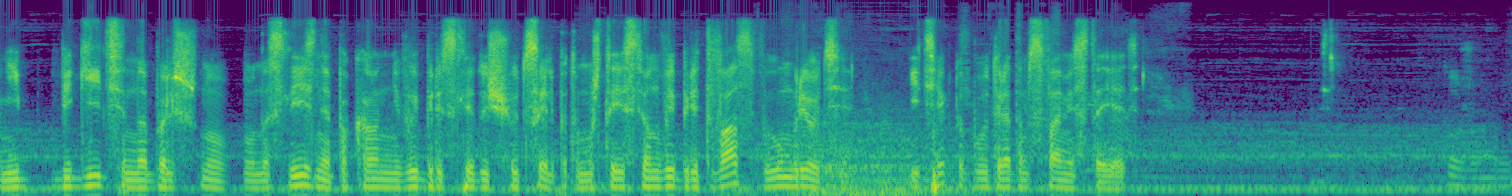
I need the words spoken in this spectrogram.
не бегите на больш... ну, на слизня, пока он не выберет следующую цель, потому что если он выберет вас, вы умрете. И те, кто будут рядом с вами стоять. Тоже умрут.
